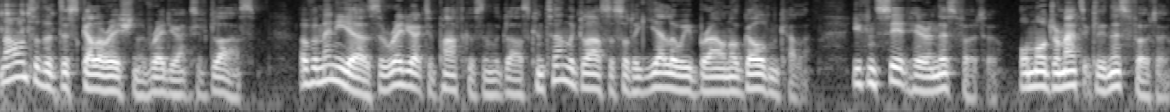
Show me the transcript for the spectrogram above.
Now onto the discoloration of radioactive glass. Over many years, the radioactive particles in the glass can turn the glass a sort of yellowy brown or golden colour. You can see it here in this photo, or more dramatically in this photo,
